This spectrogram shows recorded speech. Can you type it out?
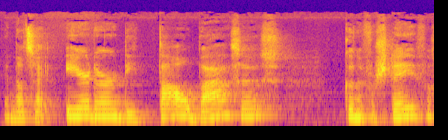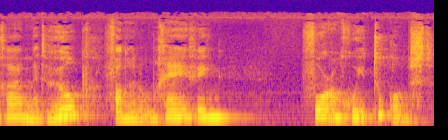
En dat zij eerder die taalbasis kunnen verstevigen met hulp van hun omgeving voor een goede toekomst.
